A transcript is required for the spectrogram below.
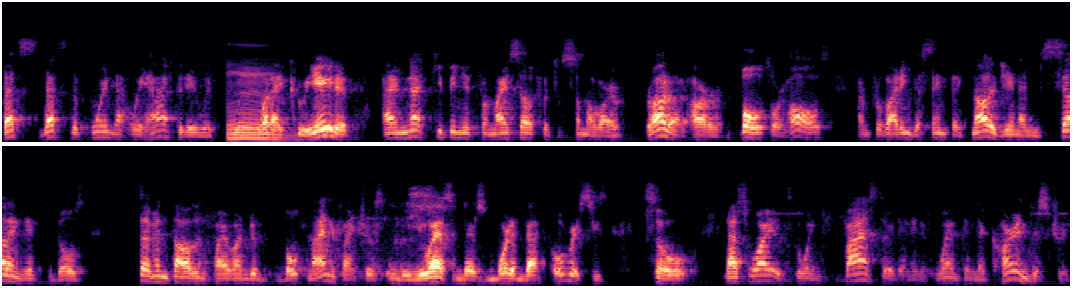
That's that's the point that we have today with, with mm. what I mm. created. I'm not keeping it for myself or to some of our product, our boats or hulls. I'm providing the same technology and I'm selling it to those 7,500 boat manufacturers in the US, and there's more than that overseas. So that's why it's going faster than it went in the car industry.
